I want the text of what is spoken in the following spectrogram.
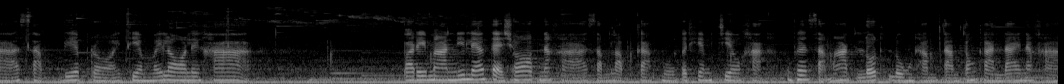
ะ สับเรียบร้อยเตรียมไว้รอเลยค่ะ ปริมาณนี้แล้วแต่ชอบนะคะสำหรับกากหมูกระเทียมเจียวค่ะ เพื่อนๆสามารถลดลงทำตามต้องการได้นะคะ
